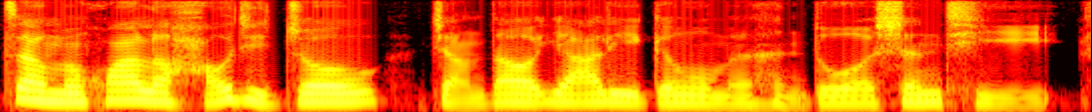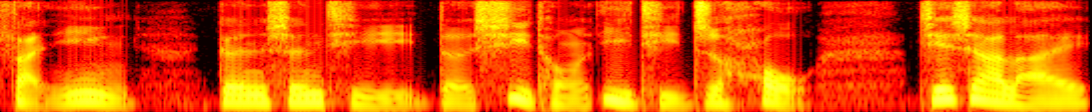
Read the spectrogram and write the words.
在我们花了好几周讲到压力跟我们很多身体反应跟身体的系统议题之后，接下来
